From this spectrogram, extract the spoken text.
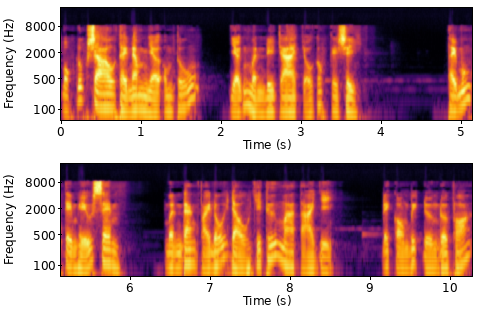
Một lúc sau, thầy Năm nhờ ông Tú Dẫn mình đi ra chỗ gốc cây si. Thầy muốn tìm hiểu xem mình đang phải đối đầu với thứ ma tà gì Để còn biết đường đối phó.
